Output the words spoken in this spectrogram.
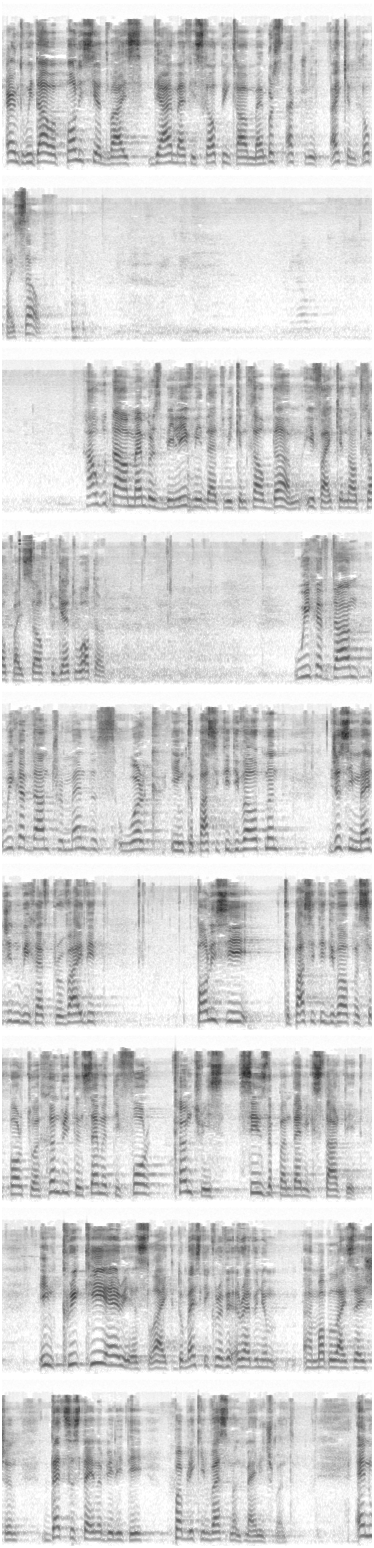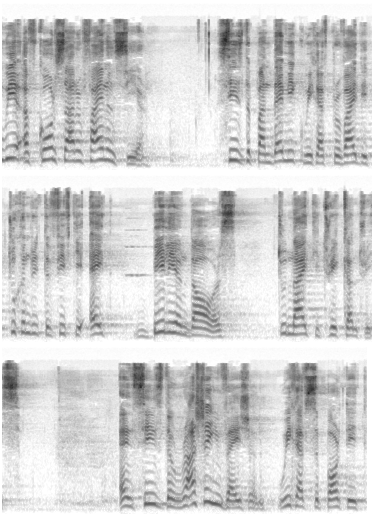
And with our policy advice, the IMF is helping our members. Actually, I can help myself. How would our members believe me that we can help them if I cannot help myself to get water? We have done, we have done tremendous work in capacity development. Just imagine we have provided policy capacity development support to 174 countries since the pandemic started in key areas like domestic revenue uh, mobilization, debt sustainability, public investment management. And we, of course, are a financier. Since the pandemic, we have provided $258 billion to 93 countries. And since the Russia invasion, we have supported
